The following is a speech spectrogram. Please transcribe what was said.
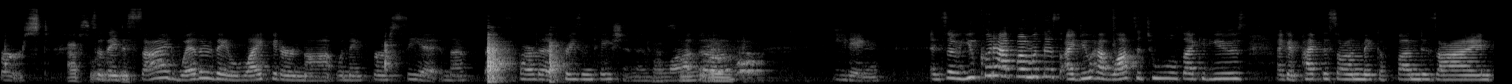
first. Absolutely. So they decide whether they like it or not when they first see it, and that's that's part of presentation is a lot of eating. And so you could have fun with this. I do have lots of tools I could use. I could pipe this on, make a fun design.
